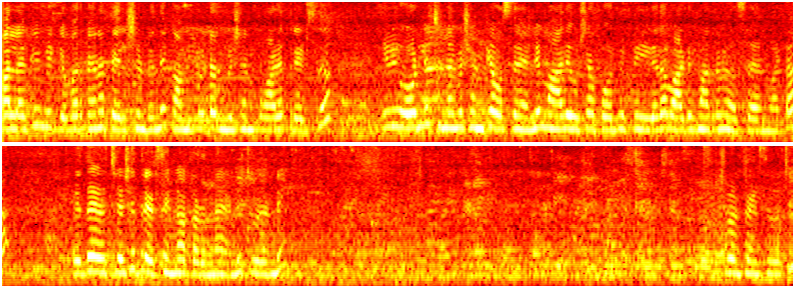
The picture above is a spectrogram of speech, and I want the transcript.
వాళ్ళకి మీకు ఎవరికైనా తెలిసి ఉంటుంది. కంప్యూటర్ మిషన్కి వాడే థ్రెడ్స్. ఇవి ఓన్లీ చిన్న మిషన్కే వస్తాయండి. మాది ఉషా ఫోర్ ఫిఫ్టీ కదా వాటికి మాత్రమే వస్తాయన్నమాట. పెద్ద వచ్చేసి థ్రెడ్స్ ఇంకా అక్కడ ఉన్నాయండి చూడండి. చూడండి ఫ్రెండ్స్ వచ్చి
